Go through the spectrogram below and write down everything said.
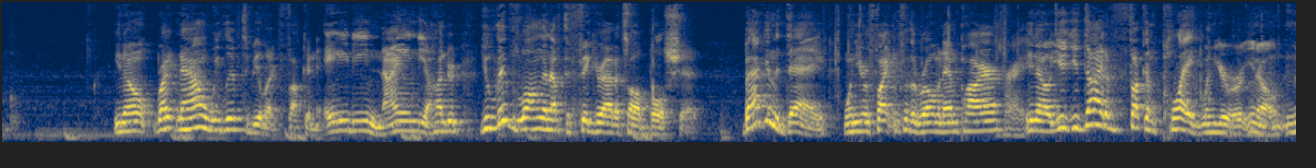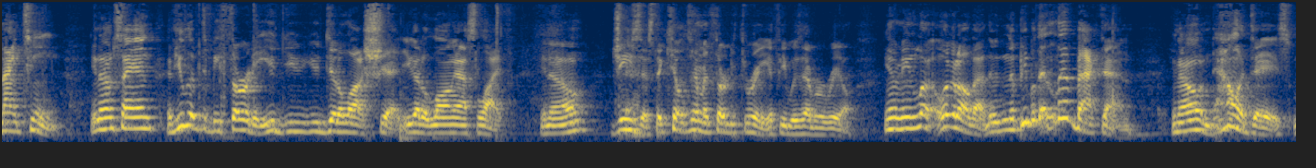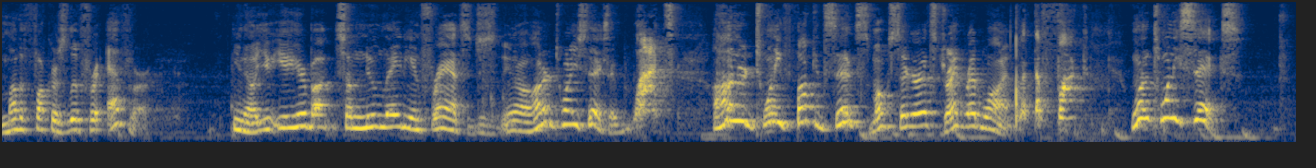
You know, right now we live to be like fucking 80, 90, 100. You live long enough to figure out it's all bullshit. Back in the day, when you were fighting for the Roman Empire, Right. you know, you, you died of fucking plague when you were, you know, 19. You know what I'm saying? If you lived to be 30, you, you, you did a lot of shit. You got a long ass life. You know? Jesus, they killed him at 33 if he was ever real. You know what I mean? Look, look at all that. The, the people didn't live back then. You know, nowadays, motherfuckers live forever. You know, you, you hear about some new lady in France, just, you know, 126. Like, what? 120 fucking six? Smoked cigarettes, drank red wine. What the fuck? 126.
